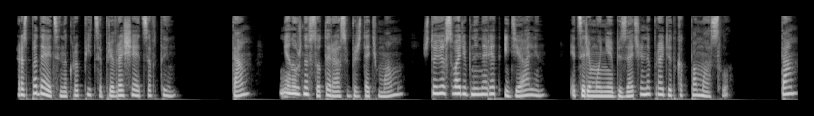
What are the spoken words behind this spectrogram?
распадается на крупицы, превращается в дым. Там мне нужно в сотый раз убеждать маму, что ее свадебный наряд идеален, и церемония обязательно пройдет как по маслу. Там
